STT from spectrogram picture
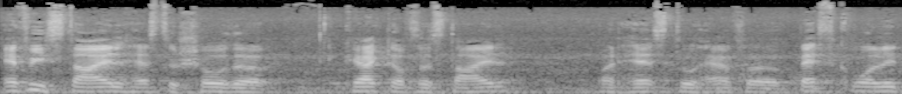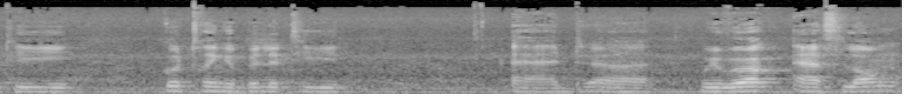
every style has to show the character of the style, but has to have a best quality, good drinkability, and uh, we work as long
